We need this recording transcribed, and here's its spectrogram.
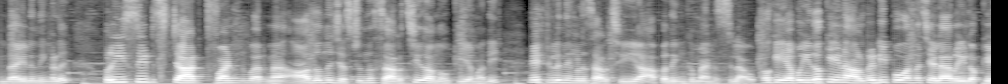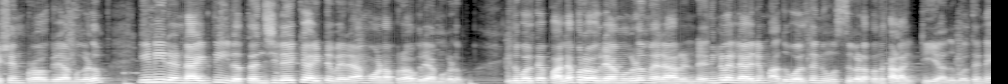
എന്തായാലും നിങ്ങൾ പ്രീസീഡ് സ്റ്റാർട്ട് ഫണ്ട് പറഞ്ഞാൽ അതൊന്ന് ജസ്റ്റ് ഒന്ന് സെർച്ച് ചെയ്താൽ നോക്കിയാൽ മതി. നെറ്റിൽ നിങ്ങൾ സെർച്ച് ചെയ്യുക അപ്പോൾ നിങ്ങൾക്ക് മനസ്സിലാവും. ഓക്കെ അപ്പോൾ ഇതൊക്കെയാണ് ആൾറെഡി ഇപ്പോൾ വന്ന ചില റീലൊക്കേഷൻ പ്രോഗ്രാമുകളും ഇനി രണ്ടായിരത്തി ഇരുപത്തഞ്ചിലേക്കായിട്ട് വരാൻ പോണ പ്രോഗ്രാമുകളും ഇതുപോലത്തെ പല പ്രോഗ്രാമുകളും വരാറുണ്ട്. നിങ്ങളെല്ലാവരും അതുപോലത്തെ ന്യൂസുകളൊക്കെ ഒന്ന് കളക്ട് ചെയ്യുക. അതുപോലെ തന്നെ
